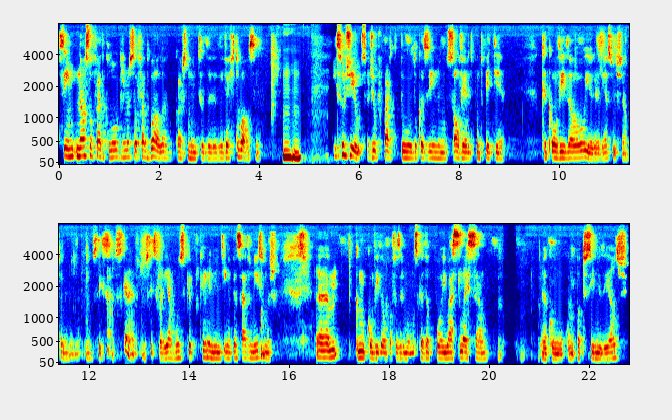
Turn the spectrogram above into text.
Sim, não sou fã de clubes, mas sou fã de bola. Gosto muito de, de ver futebol, sim. Uhum. E surgiu, surgiu por parte do, do casino solverde.pt que convidou, e agradeço-lhes, não, também não, não, sei se, se calhar, não sei se faria a música, porque nem, nem tinha pensado nisso, mas um, que me convidou para fazer uma música de apoio à seleção eh, com, com o patrocínio deles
